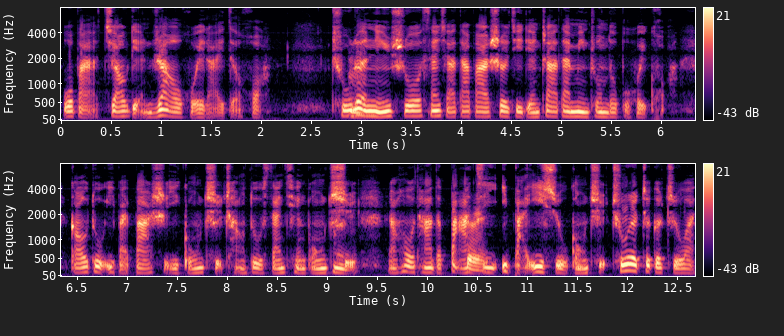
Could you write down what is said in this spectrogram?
我把焦点绕回来的话，除了您说三峡大坝设计连炸弹命中都不会垮，高度一百八十一公尺，长度三千公尺，然后它的坝基一百一十五公尺。除了这个之外，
